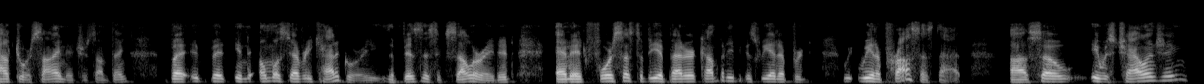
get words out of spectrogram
outdoor signage or something. But but in almost every category, the business accelerated, and it forced us to be a better company because we had to we, we had to process that. Uh, so it was challenging,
